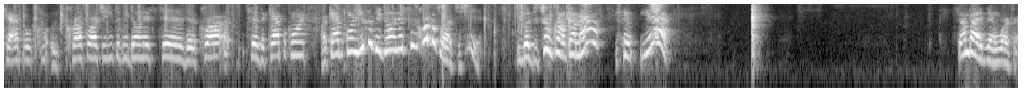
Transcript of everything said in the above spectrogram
Capricorn, cross watcher, you could be doing this to the cross to the Capricorn, or Capricorn, you could be doing this to the. Shit, but the truth gonna come out. yeah. Somebody been working,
